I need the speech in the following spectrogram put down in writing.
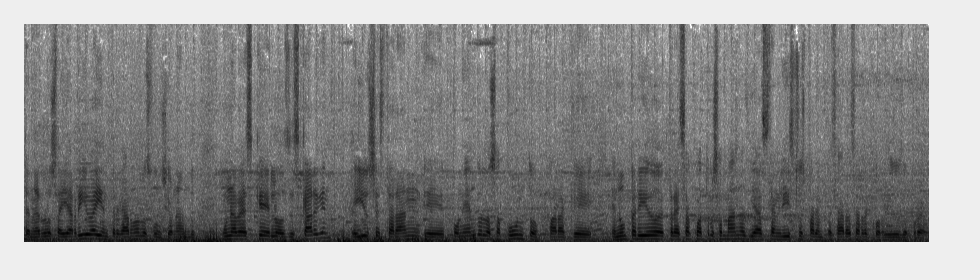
tenerlos ahí arriba y entregárnoslos funcionando. Una vez que los descarguen, ellos estarán eh, poniéndolos a punto para que en un periodo de tres a cuatro semanas ya estén listos para empezar a hacer recorridos de pruebas.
